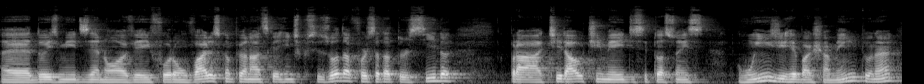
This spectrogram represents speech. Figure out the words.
é, 2019, aí foram vários campeonatos que a gente precisou da força da torcida para tirar o time aí de situações ruins de rebaixamento, né?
